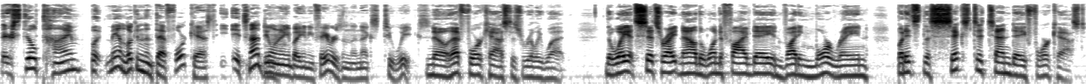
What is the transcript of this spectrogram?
there's still time, but man, looking at that forecast, it's not doing mm. anybody any favors in the next two weeks. No, that forecast is really wet. The way it sits right now, the one to five day, inviting more rain, but it's the six to 10 day forecast.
